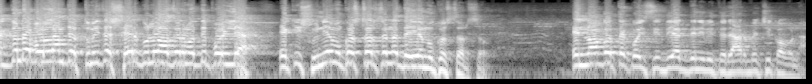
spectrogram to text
একজনটা বললাম যে, তুমি যে শেরগুলো আজের মধ্যে পড়লিয়া এ কি শুনিয়ে মুখস্থ না দিয়ে মুখস্থ এই নগদে কইছি দুই একদিনের ভিতরে, আর বেশি কব না।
